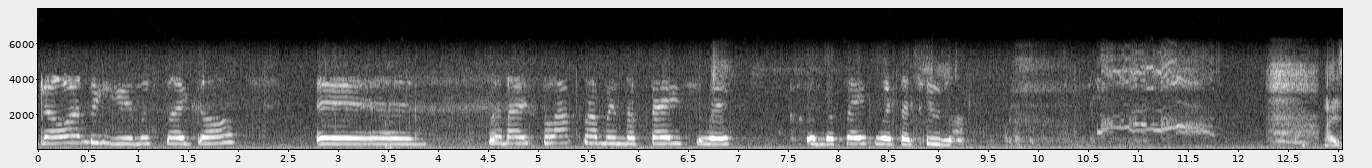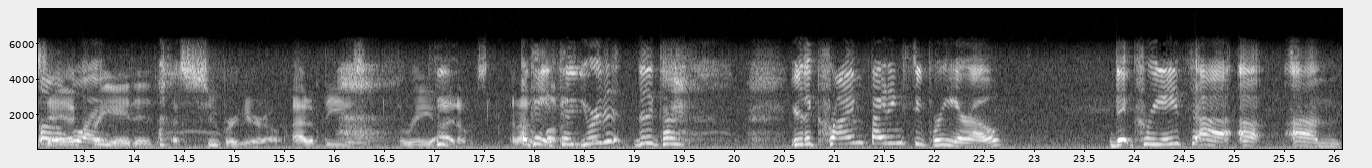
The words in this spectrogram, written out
go on the unicycle and then I slap them in the face with in the face with a tuna. Isaiah oh created a superhero out of these three items, and I Okay, love so it. you're the the guy. You're the crime fighting superhero that creates uh, uh um.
